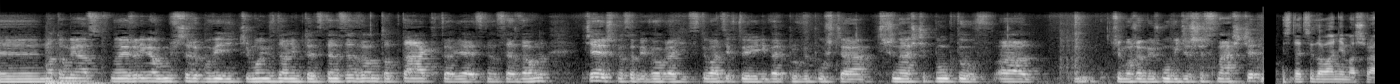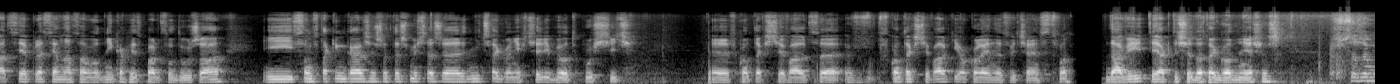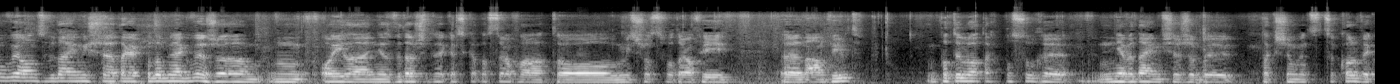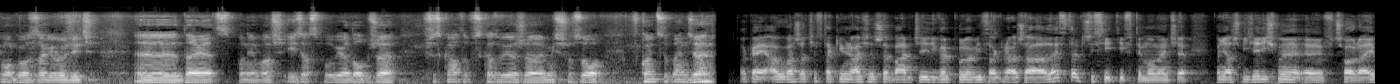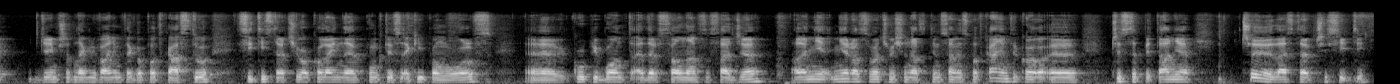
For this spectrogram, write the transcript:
Natomiast, no jeżeli miałbym szczerze powiedzieć, czy moim zdaniem to jest ten sezon, to tak, to jest ten sezon. Ciężko sobie wyobrazić sytuację, w której Liverpool wypuszcza 13 punktów, a czy możemy już mówić, że 16? Zdecydowanie masz rację, presja na zawodnikach jest bardzo duża i są w takim gazie, że też myślę, że niczego nie chcieliby odpuścić e, w kontekście, walce, w, kontekście walki o kolejne zwycięstwo. Dawid, jak ty się do tego odniesiesz? Szczerze mówiąc, wydaje mi się, tak jak podobnie jak wy, że mm, o ile nie wydarzy się jakaś katastrofa, to mistrzostwo trafi e, na Anfield. Po tylu latach posłuchy nie wydaje mi się, żeby tak szczerze mówiąc cokolwiek mogło zagrozić e, Derec, ponieważ i zespół gra dobrze, wszystko na to wskazuje, że mistrzostwo w końcu będzie. Okej, a uważacie w takim razie, że bardziej Liverpoolowi zagraża Leicester czy City w tym momencie? Ponieważ widzieliśmy e, wczoraj, dzień przed nagrywaniem tego podcastu, City straciło kolejne punkty z ekipą Wolves. E, Głupi błąd Edersona w zasadzie, ale nie, nie rozwodzimy się nad tym samym spotkaniem, tylko e, czyste pytanie, czy Leicester czy City?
